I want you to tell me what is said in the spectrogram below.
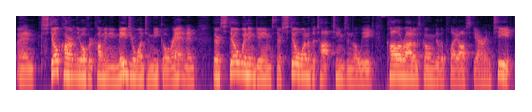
and still currently overcoming a major one to Mikko Rantanen. They're still winning games. They're still one of the top teams in the league. Colorado's going to the playoffs guaranteed.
